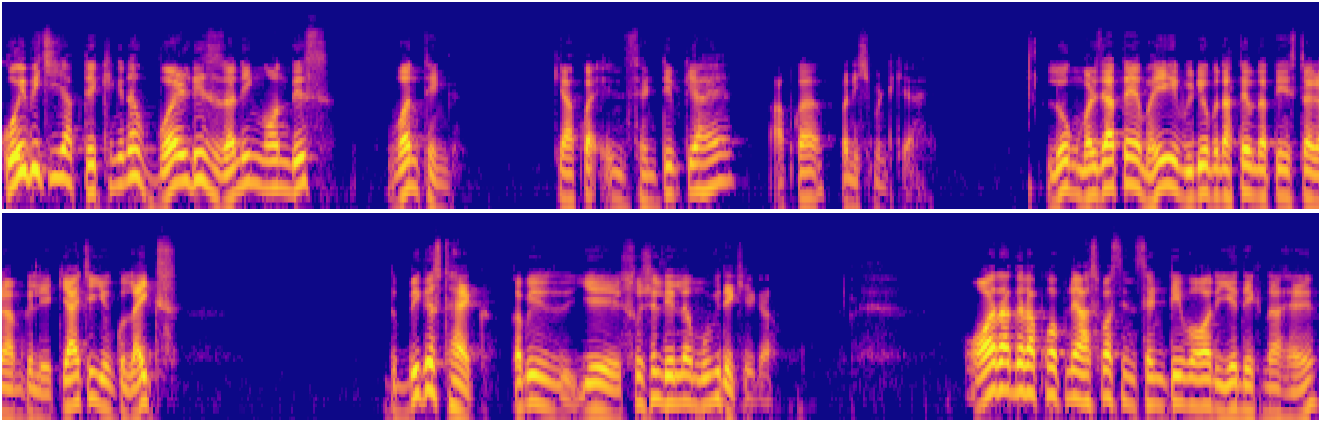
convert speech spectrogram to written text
कोई भी चीज़ आप देखेंगे ना world is running on this one thing कि आपका इंसेंटिव क्या है, आपका पनिशमेंट क्या है. लोग मर जाते हैं भाई वीडियो बनाते बनाते इंस्टाग्राम के लिए. क्या चाहिए उनको? लाइक्स द बिगेस्ट हैक कभी ये सोशल डिलेमा मूवी देखिएगा. और अगर आपको अपने आसपास इंसेंटिव और ये देखना है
